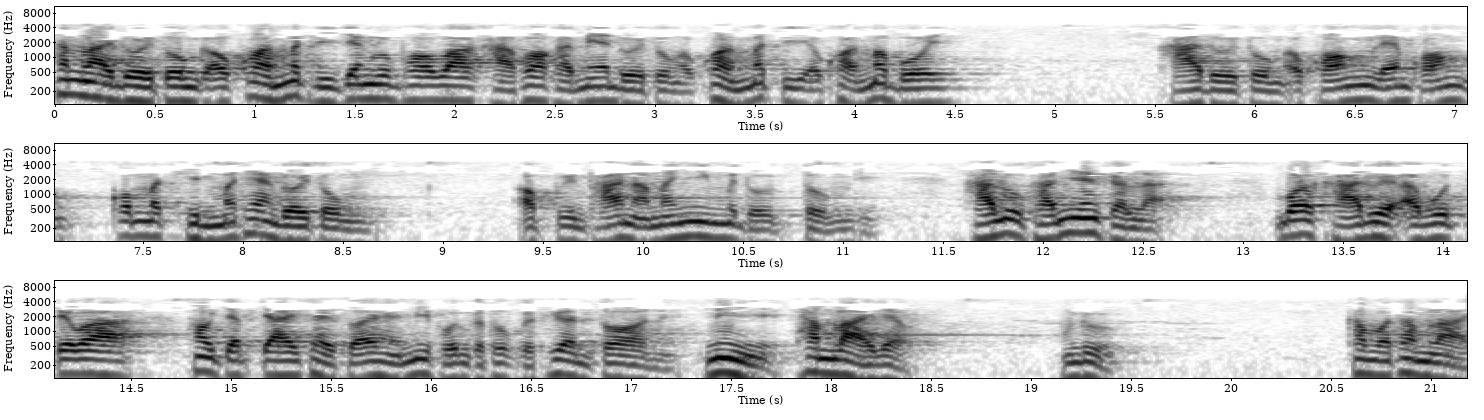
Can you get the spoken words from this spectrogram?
ทำลายโดยตรงกับเอาข้อนมัดดีแจังรู้พอว่าขาพ่อขาแม่โดยตรงเอาข้อนมัดดีเอาข้อนมาโบยขาโดยตรงเอาของแหลมของคมมาทิมมาแท่งโดยตรง เอาปืนผาหนามายิงมาโดยตรงทีขาลูกขาเมียกันละบ่ขาด้วยอาวุธแต่ว่าเข้าจับใจใช้สอยให้มีผลกระทบกระเทือนต่อนี่นี่ทำลายแล้วมึงดูคำว่าทำลาย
